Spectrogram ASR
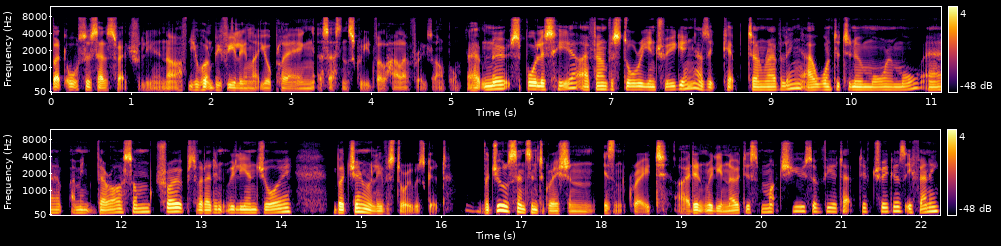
but also satisfactorily enough. You won't be feeling like you're playing Assassin's Creed Valhalla, for example. Uh, no spoilers here. I found the story intriguing as it kept unraveling. I wanted to know more and more. Uh, I mean, there are some tropes that I didn't really enjoy, but generally the story was good. The DualSense integration isn't great. I didn't really notice much use of the adaptive triggers, if any,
